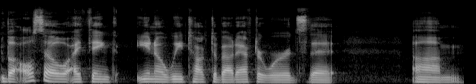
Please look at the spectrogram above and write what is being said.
but also i think you know we talked about afterwards that um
